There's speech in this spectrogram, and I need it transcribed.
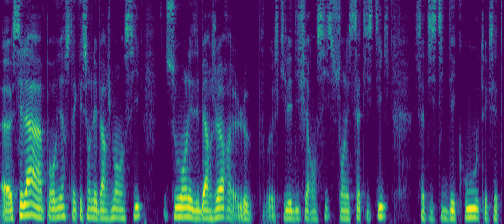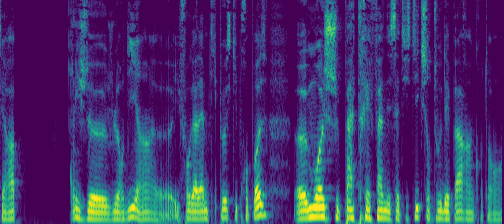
euh, c'est là, hein, pour revenir sur ta question de l'hébergement aussi, souvent les hébergeurs, ce qui les différencie, ce sont les statistiques, statistiques d'écoute, etc. Et je, je leur dis, hein, euh, il faut regarder un petit peu ce qu'ils proposent. Euh, moi, je suis pas très fan des statistiques, surtout au départ, hein, quand on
